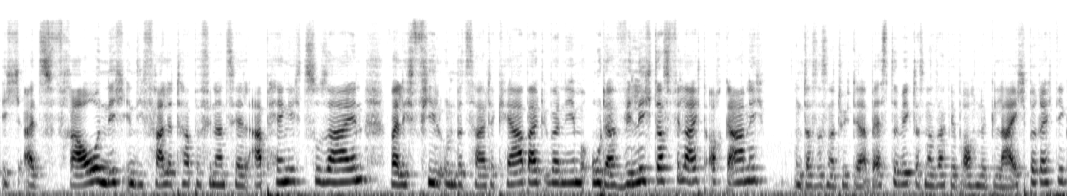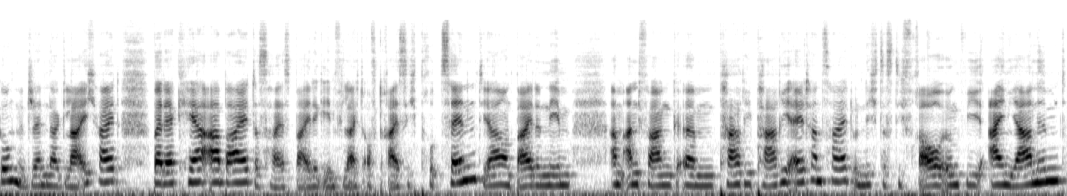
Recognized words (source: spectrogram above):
ich als Frau nicht in die Falle tappe, finanziell abhängig zu sein, weil ich viel unbezahlte Care-Arbeit übernehme? Oder will ich das vielleicht auch gar nicht? Und das ist natürlich der beste Weg, dass man sagt, wir brauchen eine Gleichberechtigung, eine Gendergleichheit bei der Care-Arbeit. Das heißt, beide gehen vielleicht auf 30 Prozent, ja, und beide nehmen am Anfang ähm, pari-pari-Elternzeit und nicht, dass die Frau irgendwie ein Jahr nimmt,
